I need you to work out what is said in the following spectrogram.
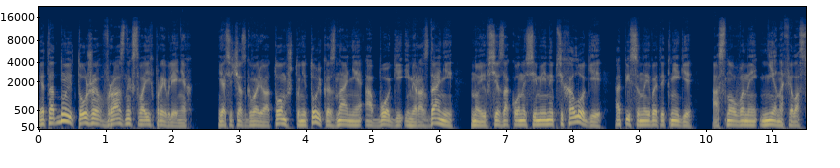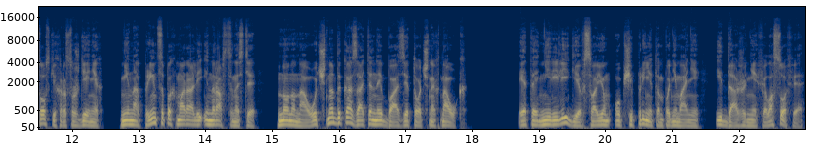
Это одно и то же в разных своих проявлениях. Я сейчас говорю о том, что не только знание о Боге и мироздании, но и все законы семейной психологии, описанные в этой книге, основаны не на философских рассуждениях, не на принципах морали и нравственности, но на научно-доказательной базе точных наук. Это не религия в своем общепринятом понимании и даже не философия.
